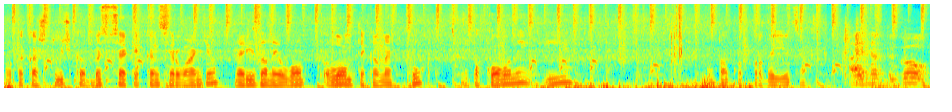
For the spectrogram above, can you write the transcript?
Отака штучка, без всяких консервантів. Нарізаний лом, ломтиками фрукт, упакований і отак от продається. I have to go.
